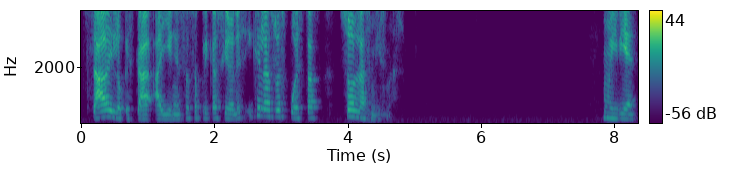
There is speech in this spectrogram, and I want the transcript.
sabe lo que está ahí en esas aplicaciones y que las respuestas son las mismas. Muy bien.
